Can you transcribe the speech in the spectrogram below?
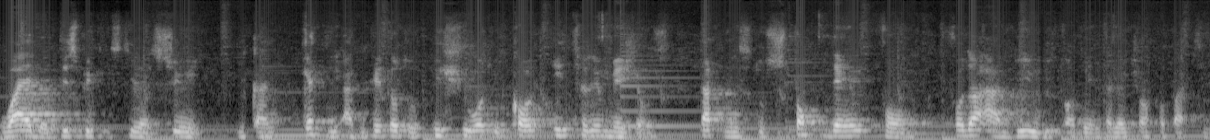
while the dispute is still ensuing. You can get the arbitrator to issue what we call interim measures. That means to stop them from further abuse of the intellectual property.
